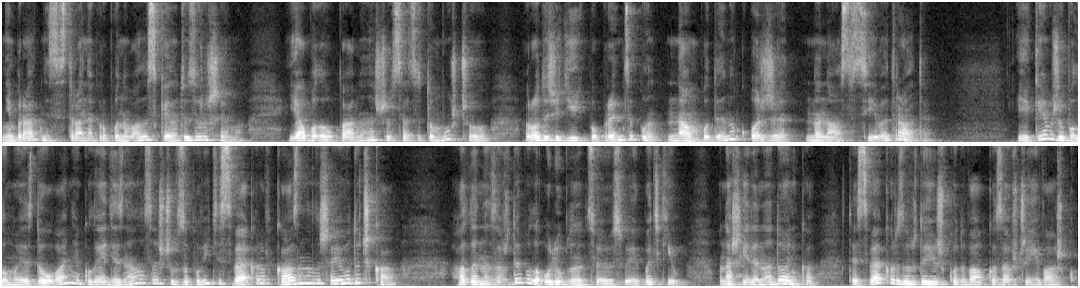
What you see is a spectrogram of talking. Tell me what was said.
Ні брат, ні сестра не пропонували скинути з грошима. Я була впевнена, що все це тому, що родичі діють по принципу нам будинок, отже, на нас всі витрати. І яким же було моє здивування, коли я дізналася, що в заповіті свекра вказана лише його дочка. Галина завжди була улюбленицею своїх батьків, вона ж єдина донька, та й свекор завжди її шкодував, казав, що їй важко.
